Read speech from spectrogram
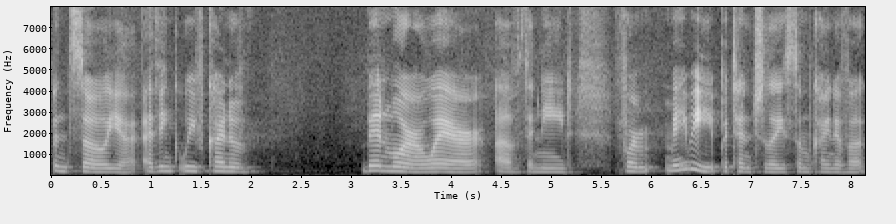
and so yeah, I think we've kind of been more aware of the need for maybe potentially some kind of a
